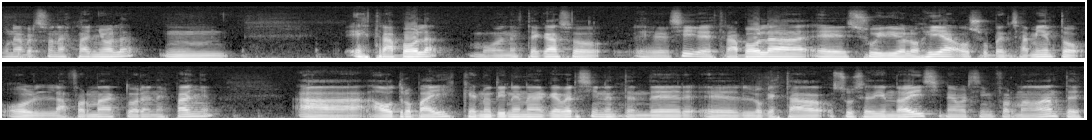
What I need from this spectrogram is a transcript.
una persona española mm, extrapola, o en este caso, eh, sí, extrapola eh, su ideología o su pensamiento o la forma de actuar en España a, otro país que no tiene nada que ver sin entender eh, lo que está sucediendo ahí, sin haberse informado antes.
